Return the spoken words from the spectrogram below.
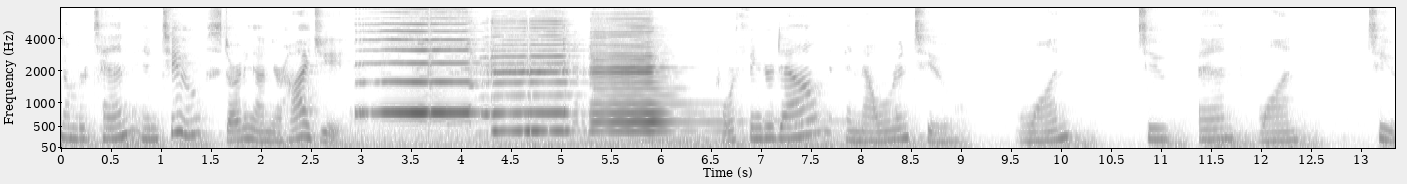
Number 10 and 2, starting on your high G. Fourth finger down, and now we're in 2. 1, 2, and 1, 2.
